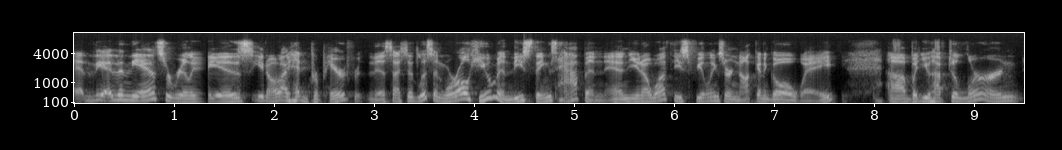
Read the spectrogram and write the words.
and, the, and then the answer really is, you know, I hadn't prepared for this. I said, listen, we're all human. These things happen. And you know what? These feelings are not going to go away. Uh, but you have to learn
